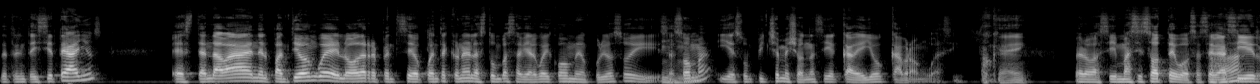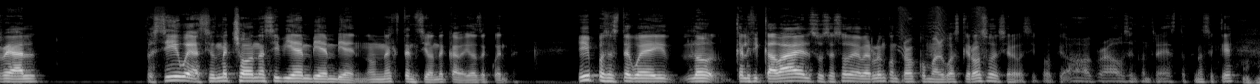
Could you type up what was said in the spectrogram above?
de 37 años, este, andaba en el panteón, güey, y luego de repente se dio cuenta que en una de las tumbas había algo ahí como medio curioso y se asoma y es un pinche mechón así de cabello cabrón, güey, así. Ok. Pero así macizote, güey, o sea, se ve así real. Pues sí, güey, así un mechón así bien, bien, bien, una extensión de cabellos de cuenta. Y pues este güey lo calificaba el suceso de haberlo encontrado como algo asqueroso, decía algo así como que, oh, gross, encontré esto, que no sé qué. Ujú.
